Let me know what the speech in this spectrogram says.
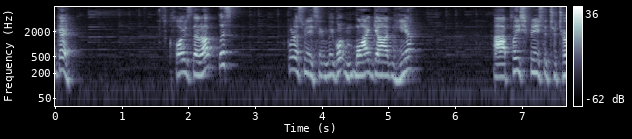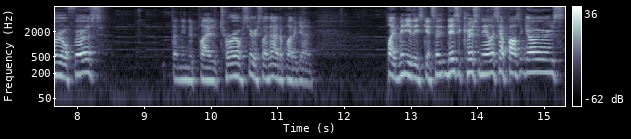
Okay. Let's close that up. Let's, what else we need to see? We've got My Garden here. Uh, please finish the tutorial first. Don't need to play a tutorial. Seriously, I know how to play the game. Played many of these games. So there's a cursor now. Let's see how fast it goes.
